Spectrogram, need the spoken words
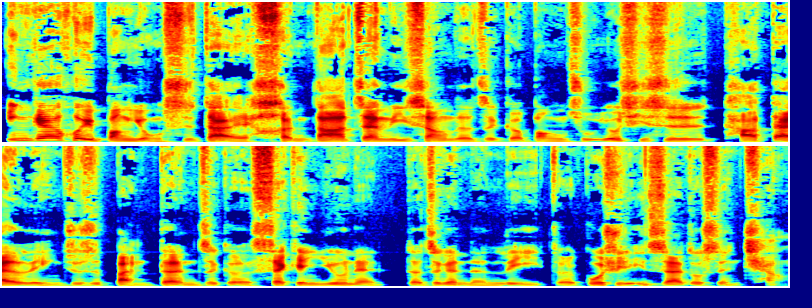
应该会帮勇士带来很大战力上的这个帮助，尤其是他带领就是板凳这个 second unit 的这个能力，对，过去一直在都是很强。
